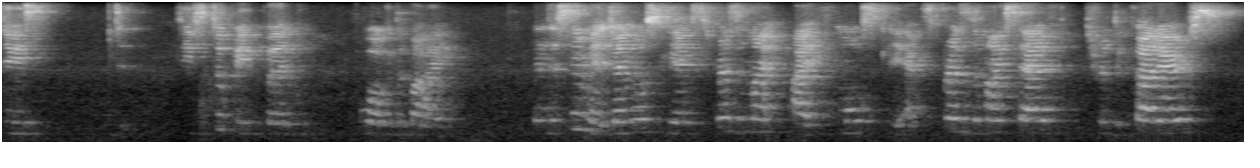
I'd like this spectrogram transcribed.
these these two people walked by. In this image, I mostly expressed my I've mostly expressed myself through the colors,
